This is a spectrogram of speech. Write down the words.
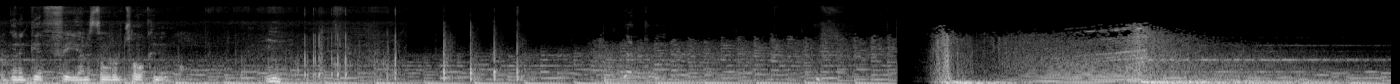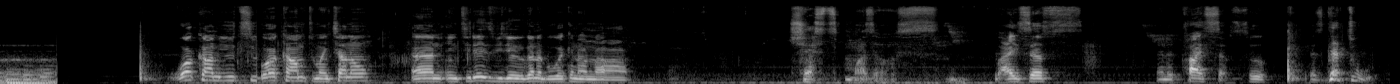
you're gonna get fit. You understand what I'm talking about? Mm. Welcome YouTube, welcome to my channel and in today's video we're gonna be working on our chest muscles, biceps and the triceps. So let's get to it.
